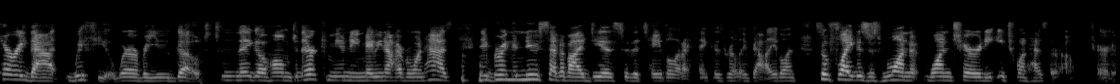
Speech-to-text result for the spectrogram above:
carry that with you wherever you go. So they go home to their community maybe not everyone has they bring a new set of ideas to the table that i think is really valuable. And so FLYTE is just one one charity. Each one has their own charity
